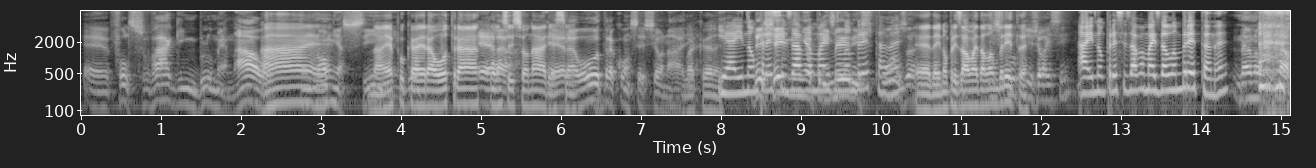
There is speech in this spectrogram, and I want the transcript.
é, Volkswagen Blumenau, ah, um é. nome assim. Na época era outra era, concessionária. Era assim. outra concessionária. Bacana. E aí não Deixei precisava mais de lambreta, né? esposa... né? É, daí não precisava mais da lambreta. Desculpe, Joyce. Aí não precisava mais da lambreta, né? Não, não precisava.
